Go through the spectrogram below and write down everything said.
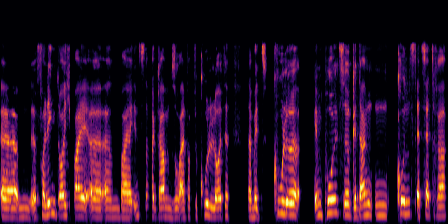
Ähm, äh, verlinkt euch bei, äh, ähm, bei Instagram so einfach für coole Leute, damit coole Impulse, Gedanken, Kunst etc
